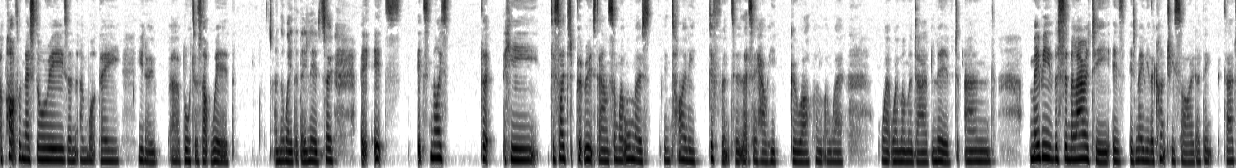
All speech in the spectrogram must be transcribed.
apart from their stories and, and what they, you know, uh, brought us up with and the way that they lived. So it, it's, it's nice that he decided to put roots down somewhere almost entirely different to, let's say, how he grew up and, and where, where where mum and dad lived, and maybe the similarity is is maybe the countryside. I think dad,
